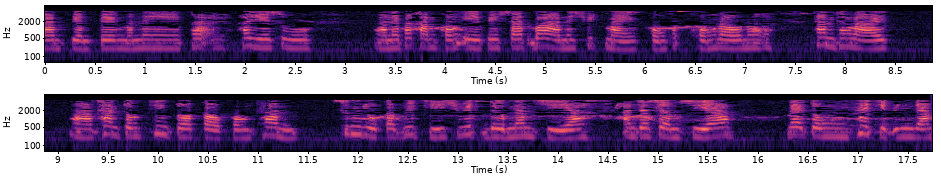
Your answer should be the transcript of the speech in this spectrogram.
การเปลี่ยนแปลงเหมือนในพระพระเยซูในพระคำของเอเฟซัสว่าในชีวิตใหม่ของของเราเนาะท่านทั้งหลายท่านจงทิ้งตัวเก่าของท่าน ซึ่งอยู่กับวิถีชีวิตเดิมนั่นเสีย อันจะเสื่อมเสียและจงให้จิตวิญญาณ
